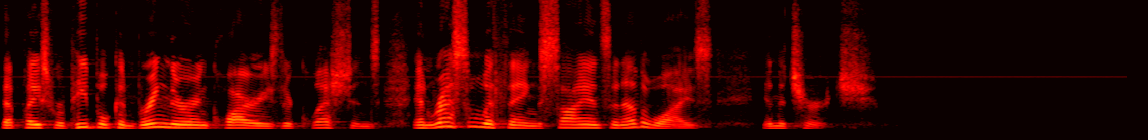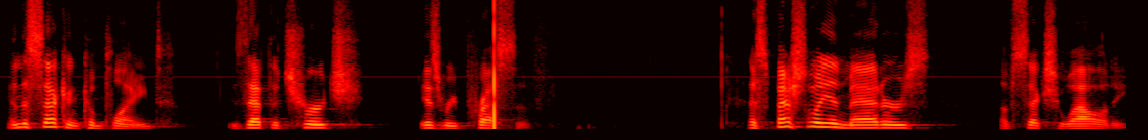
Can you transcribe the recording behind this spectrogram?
that place where people can bring their inquiries, their questions, and wrestle with things, science and otherwise, in the church. And the second complaint is that the church is repressive, especially in matters of sexuality.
